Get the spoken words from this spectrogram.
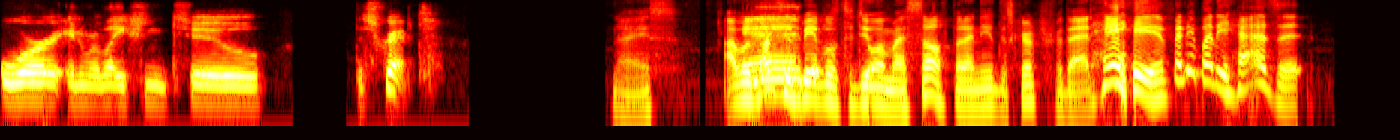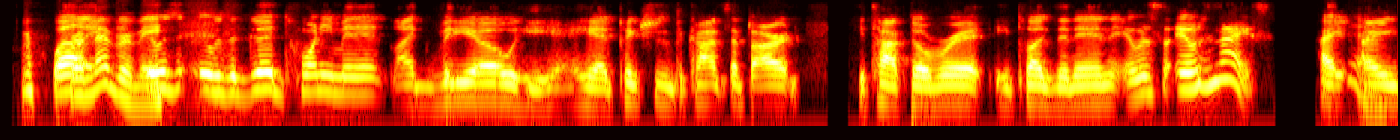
were in relation to the script. Nice. I would like to be able to do one myself, but I need the script for that. Hey, if anybody has it, Well, remember me. It was it was a good twenty minute like video. He he had pictures of the concept art. He talked over it. He plugged it in. It was it was nice. I Yeah. I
